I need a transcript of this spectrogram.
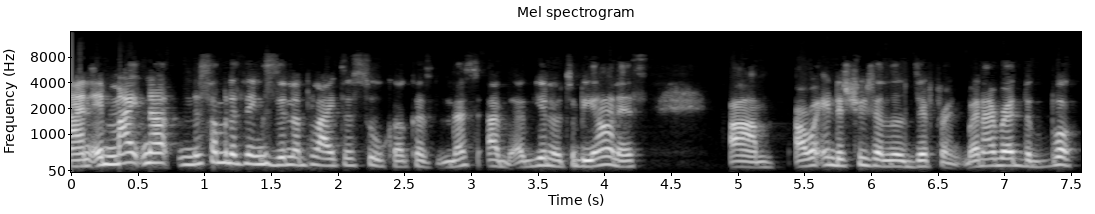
And it might not. Some of the things didn't apply to soca because let's, uh, you know, to be honest, um, our industry is a little different. When I read the book,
